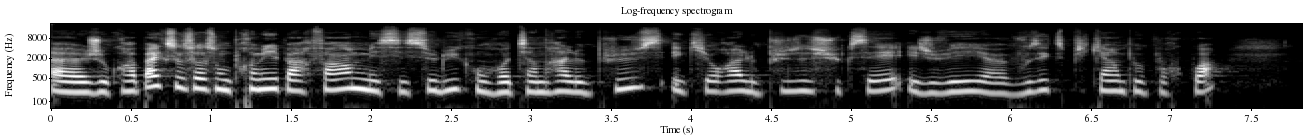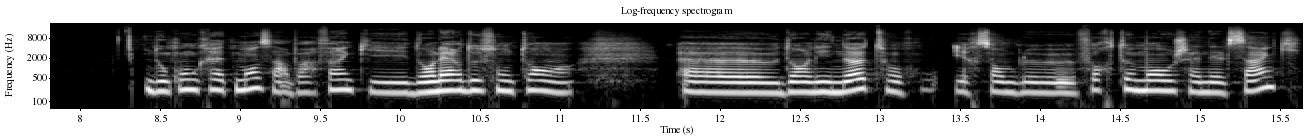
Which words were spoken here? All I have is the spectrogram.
Euh, je ne crois pas que ce soit son premier parfum, mais c'est celui qu'on retiendra le plus et qui aura le plus de succès, et je vais vous expliquer un peu pourquoi. Donc concrètement, c'est un parfum qui est dans l'air de son temps. Hein. Euh, dans les notes, il ressemble fortement au Chanel 5.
